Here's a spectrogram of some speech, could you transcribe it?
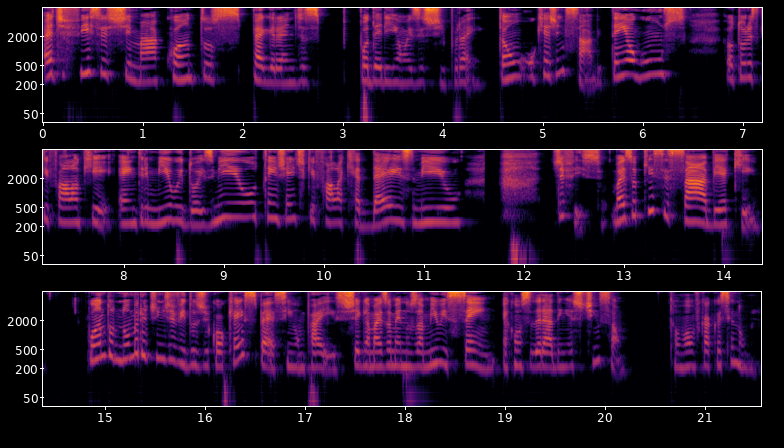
É difícil estimar quantos pé grandes poderiam existir por aí. Então, o que a gente sabe? Tem alguns autores que falam que é entre mil e dois mil, tem gente que fala que é dez mil. Difícil. Mas o que se sabe é que, quando o número de indivíduos de qualquer espécie em um país chega mais ou menos a 1.100, é considerado em extinção. Então vamos ficar com esse número.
